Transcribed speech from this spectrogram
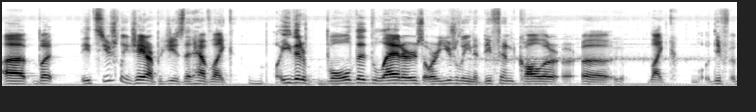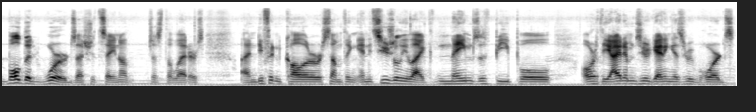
uh, but it's usually JRPGs that have like either bolded letters or usually in a different color, uh, like bolded words, I should say, not just the letters, uh, in different color or something. And it's usually like names of people or the items you're getting as rewards.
